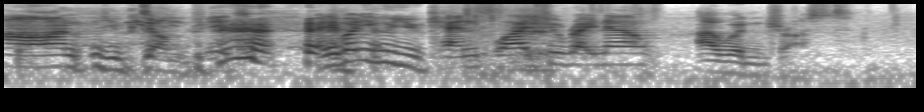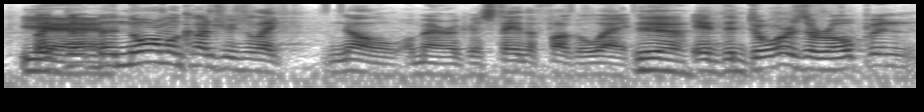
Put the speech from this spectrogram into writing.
on, you dumb bitch. Anybody who you can fly to right now, I wouldn't trust. Like Yeah. the, the normal countries are like, no, America, stay the fuck away. Yeah. If the doors are open,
